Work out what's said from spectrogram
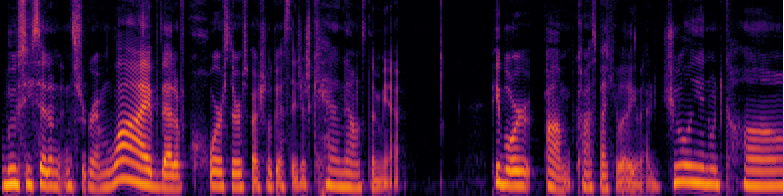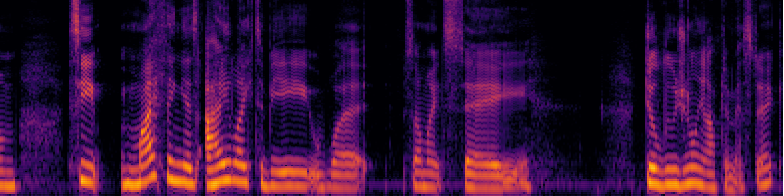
Lucy said on Instagram Live that of course they're a special guest, they just can't announce them yet. People were um, kind of speculating that Julien would come. See, my thing is, I like to be what some might say delusionally optimistic.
